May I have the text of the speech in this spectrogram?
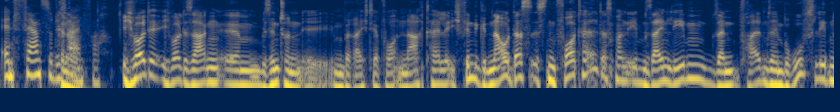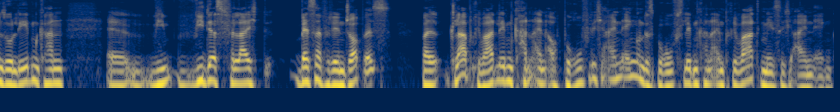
entfernst du dich genau. einfach. Ich wollte, ich wollte sagen, ähm, wir sind schon äh, im Bereich der Vor- und Nachteile. Ich finde, genau das ist ein Vorteil, dass man eben sein Leben, sein, vor allem sein Berufsleben so leben kann, äh, wie, wie das vielleicht besser für den Job ist. Weil klar, Privatleben kann einen auch beruflich einengen und das Berufsleben kann einen privatmäßig einengen.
